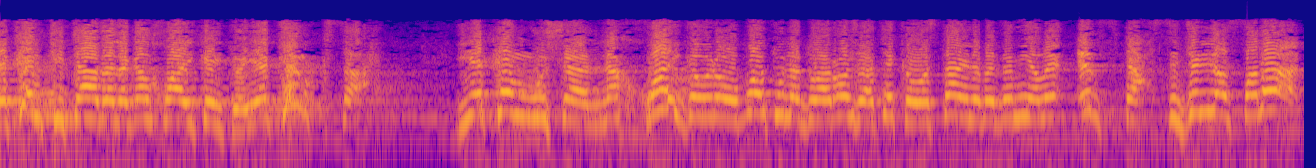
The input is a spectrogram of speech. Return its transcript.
یەکەم کتابە لەگەڵ خوای کەی تۆ یەکەم قسە یەکەم وشە لە خوای گەورەوە بۆ تو لە دواڕۆژاتێک کە وەستاوی لە بەردەمیەڵێ ئفتح سجل لە سەلات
